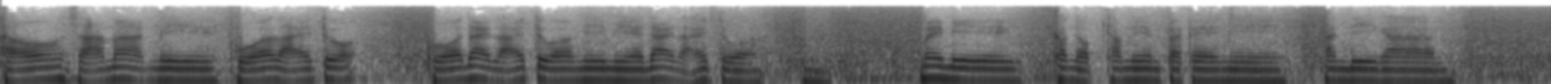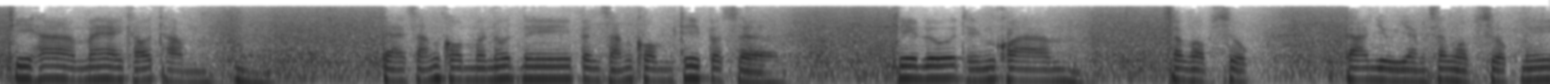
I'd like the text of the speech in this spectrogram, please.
เขาสามารถมีผัวหลายตัว ผัวได้หลายตัวมีเมียได้หลายตัว ไม่มีขนบธรรมเนียมประเพณีอันดีงามที่ห้ามไม่ให้เขาทำแต่สังคมมนุษย์นี้เป็นสังคมที่ประเสริฐ ที่รู้ถึงความสงบสุข การอยู่อย่างสงบสุขนี้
